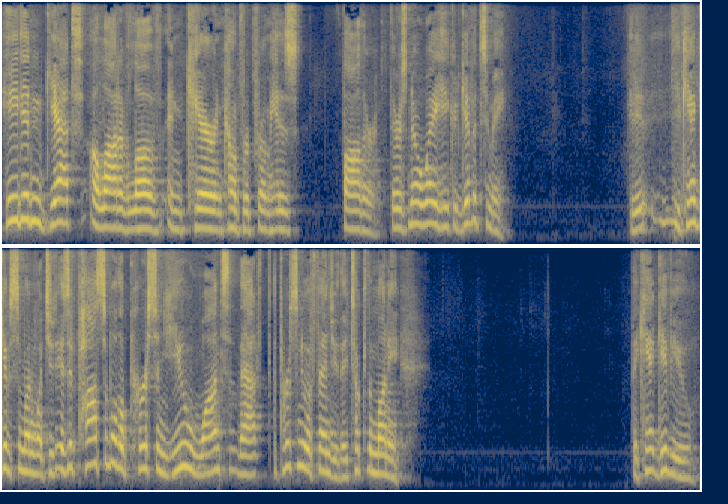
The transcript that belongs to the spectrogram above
He didn't get a lot of love and care and comfort from his father. There's no way he could give it to me. You can't give someone what you. Is it possible the person you want that, the person who offends you, they took the money, they can't give you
